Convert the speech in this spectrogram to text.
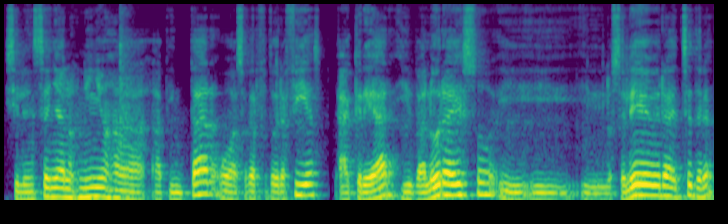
si le enseña a los niños a, pintar o a sacar fotografías, a crear y valora eso y, lo celebra, etc.,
